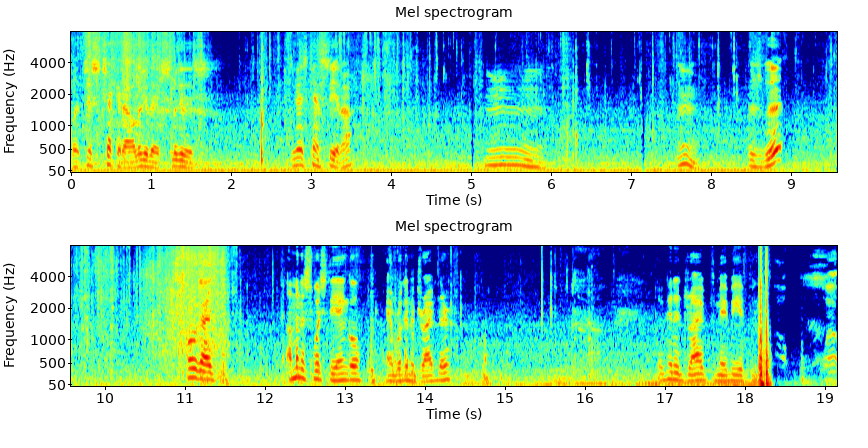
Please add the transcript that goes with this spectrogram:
But just check it out. Look at this. Look at this. You guys can't see it, huh? Mmm. Mmm. It's good. Oh, guys, I'm gonna switch the angle, and we're gonna drive there. We're gonna drive to maybe if we. Oh, well.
